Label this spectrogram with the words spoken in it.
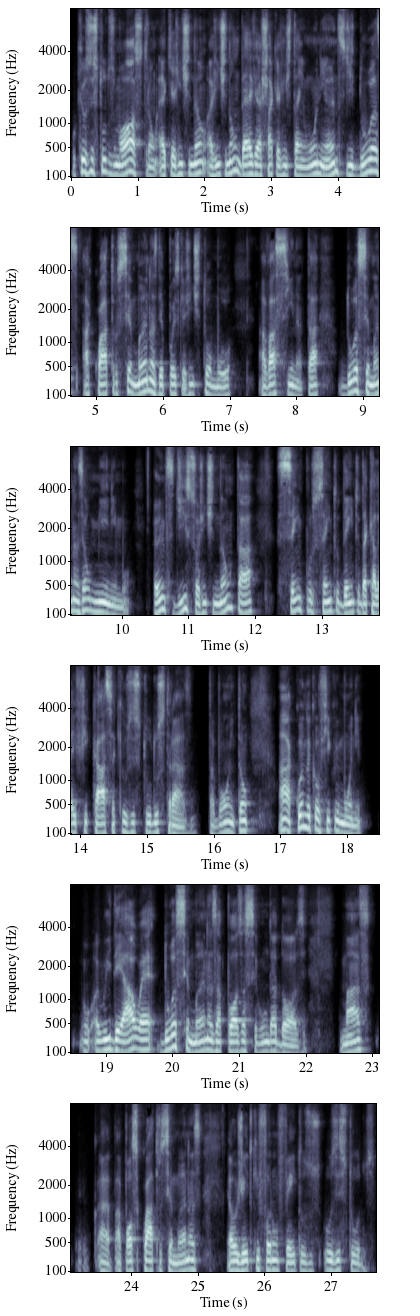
o que os estudos mostram é que a gente não, a gente não deve achar que a gente está imune antes de duas a quatro semanas depois que a gente tomou a vacina, tá? Duas semanas é o mínimo. Antes disso, a gente não está 100% dentro daquela eficácia que os estudos trazem, tá bom? Então, ah, quando é que eu fico imune? O, o ideal é duas semanas após a segunda dose, mas a, após quatro semanas é o jeito que foram feitos os, os estudos.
